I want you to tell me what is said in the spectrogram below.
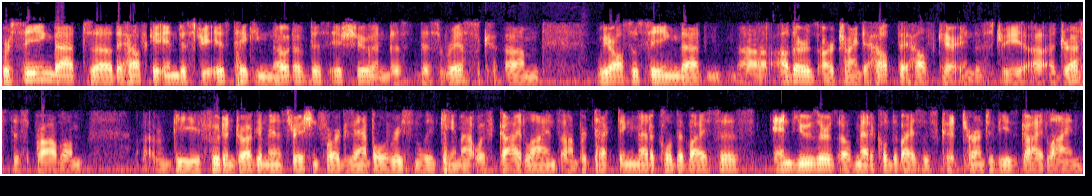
We're seeing that uh, the healthcare industry is taking note of this issue and this this risk. Um, we are also seeing that uh, others are trying to help the healthcare industry uh, address this problem. Uh, the Food and Drug Administration, for example, recently came out with guidelines on protecting medical devices. End users of medical devices could turn to these guidelines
